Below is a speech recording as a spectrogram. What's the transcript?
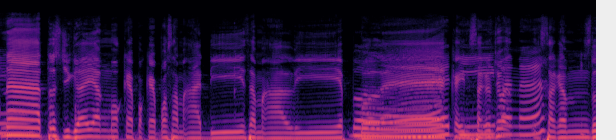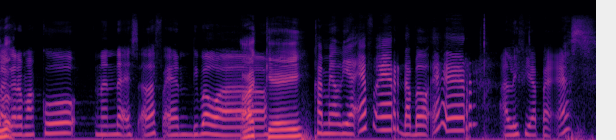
Nah, terus juga yang mau kepo-kepo sama Adi, sama Alif, Boleh, boleh, ke di Instagram coba. mana? Instagram dulu. Instagram aku Nanda SLFN di bawah. Oke. Camelia FR double R. Alivia PS.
